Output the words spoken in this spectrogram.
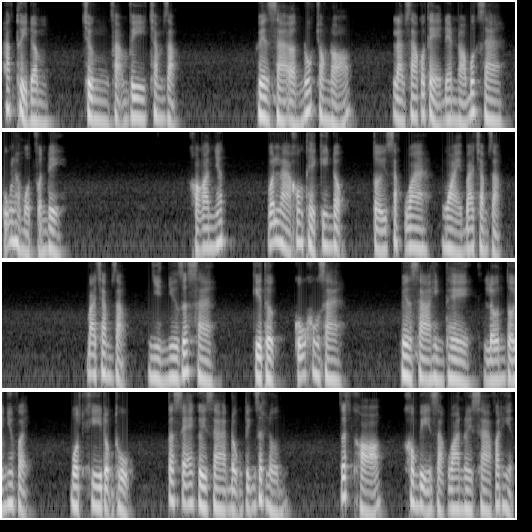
Hắc thủy đầm Trừng phạm vi trăm dặm. Huyền xà ở núp trong đó, Làm sao có thể đem nó bước ra Cũng là một vấn đề. Khó khăn nhất Vẫn là không thể kinh động tới giặc hoa ngoài 300 dặm. 300 dặm nhìn như rất xa, Kỳ thực cũng không xa. Huyền xà hình thể lớn tới như vậy, Một khi động thủ, Tất sẽ gây ra động tĩnh rất lớn, Rất khó không bị giặc hoa nơi xa phát hiện.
